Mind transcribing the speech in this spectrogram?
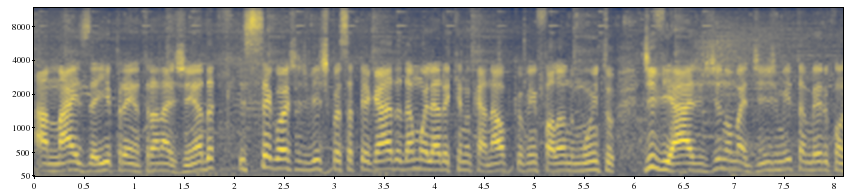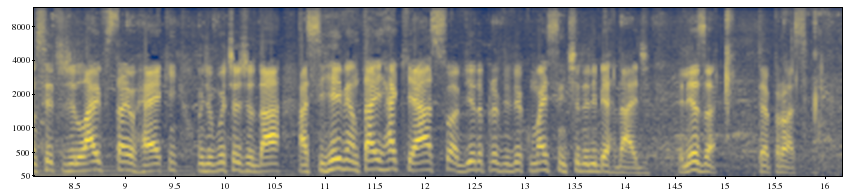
a mais aí para entrar na agenda. E se você gosta de vídeos com essa pegada, dá uma olhada aqui no canal, porque eu venho falando muito de viagens, de nomadismo e também do conceito de lifestyle hacking, onde eu vou te ajudar a se reinventar e hackear a sua vida para viver com mais sentido e liberdade. Beleza? Até a próxima!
